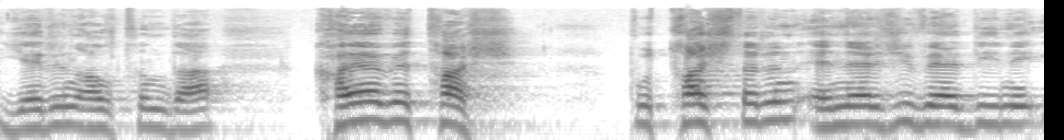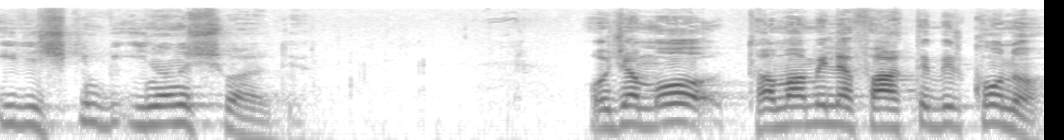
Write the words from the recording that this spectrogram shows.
yerin altında kaya ve taş, bu taşların enerji verdiğine ilişkin bir inanış var diyor. Hocam o tamamıyla farklı bir konu.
